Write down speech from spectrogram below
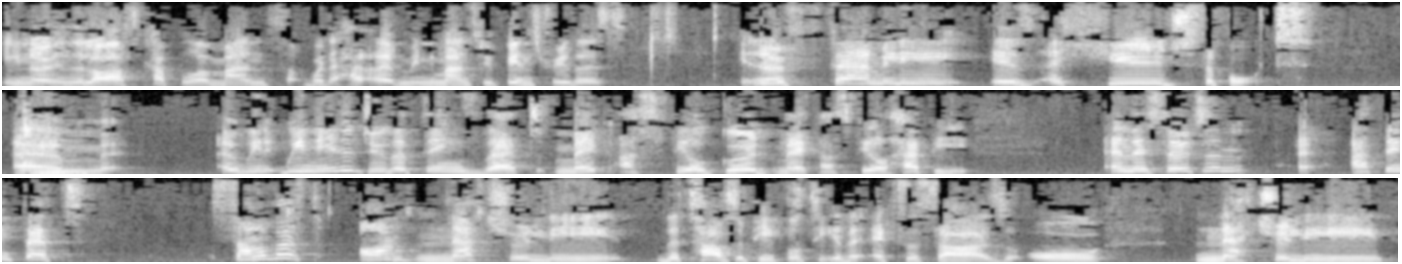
you know, in the last couple of months, what, how many months we've been through this, you know, family is a huge support. Um, mm. we, we need to do the things that make us feel good, make us feel happy. And there's certain, I think that some of us aren't naturally the types of people to either exercise or naturally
